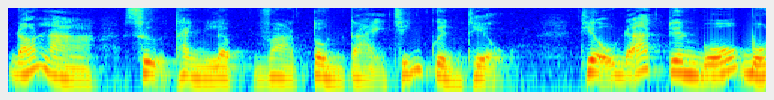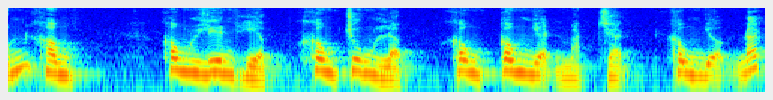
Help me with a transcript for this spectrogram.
đó là sự thành lập và tồn tại chính quyền Thiệu. Thiệu đã tuyên bố bốn không, không liên hiệp, không trung lập, không công nhận mặt trận, không nhượng đất,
